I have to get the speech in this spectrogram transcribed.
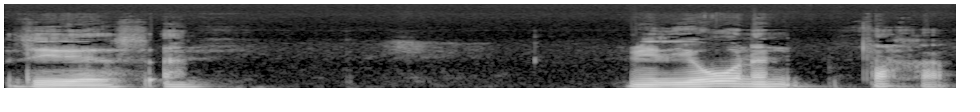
Sieh dir das an. Millionenfacher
